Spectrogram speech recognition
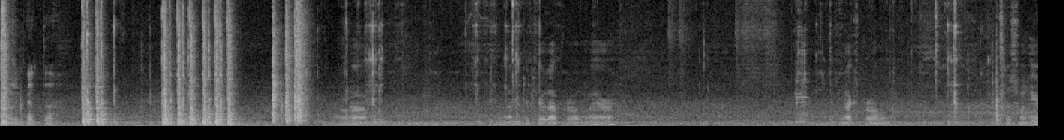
Somebody bent the. I don't know. That took care of that problem there. The next problem. This one here.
